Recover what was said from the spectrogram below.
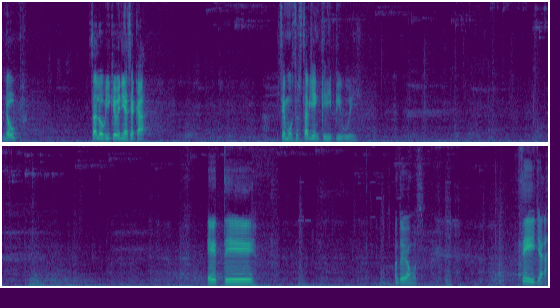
Nope. O lo vi que venía hacia acá. Ese monstruo está bien creepy, güey. Este... ¿Cuánto llevamos? Sí, ya.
